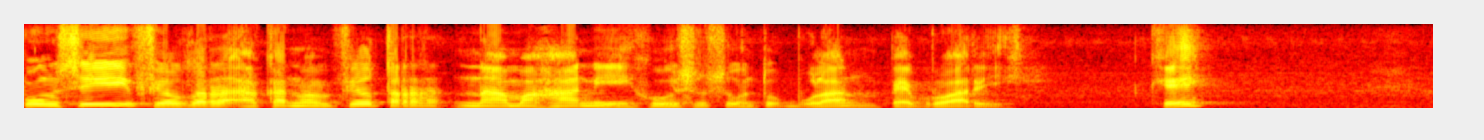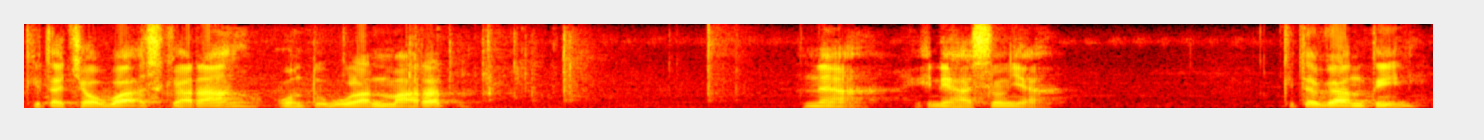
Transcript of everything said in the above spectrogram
Fungsi filter akan memfilter nama Hani khusus untuk bulan Februari. Oke? Kita coba sekarang untuk bulan Maret. Nah, ini hasilnya. Kita ganti.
